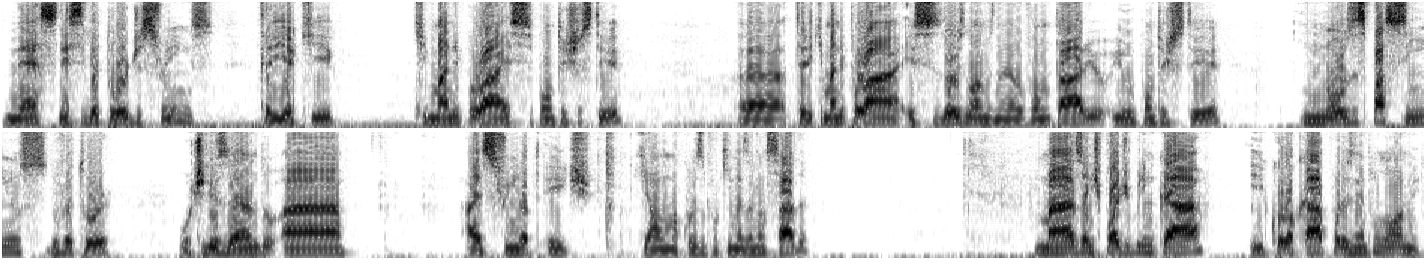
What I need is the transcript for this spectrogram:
nesse, nesse vetor de strings, teria que, que manipular esse .txt, uh, ah, teria que manipular esses dois nomes, né, o voluntário e o .txt, nos espacinhos do vetor, utilizando a, a string.h, que é uma coisa um pouquinho mais avançada. Mas a gente pode brincar e colocar, por exemplo, o nome.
